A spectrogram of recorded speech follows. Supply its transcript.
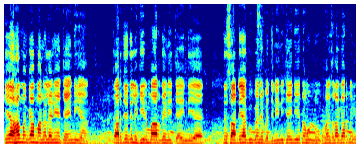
ਕਿ ਆਹ ਮੰਗਾਂ ਮੰਨ ਲੈਣੀਆਂ ਚਾਹੀਦੀਆਂ, ਕਰਜ਼ੇ ਤੇ ਲਕੀਰ ਮਾਰ ਦੇਣੀ ਚਾਹੀਦੀ ਹੈ ਤੇ ਸਾਡੇ ਆਗੂ ਕਹਿੰਦੇ ਵੱਜਣੀ ਨਹੀਂ ਚਾਹੀਦੀ, ਇਹ ਤਾਂ ਹੁਣ ਲੋਕ ਫੈਸਲਾ ਕਰਨਗੇ।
